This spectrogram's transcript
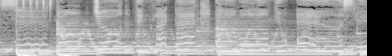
Said, don't you think like that? I will love you endlessly.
